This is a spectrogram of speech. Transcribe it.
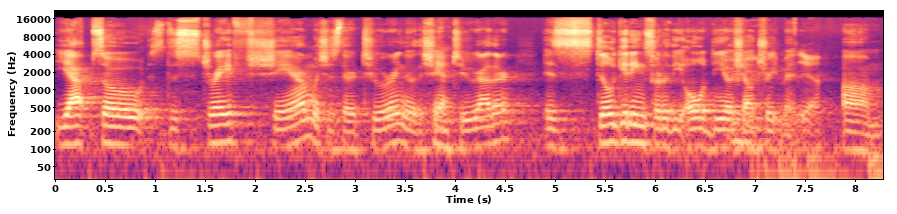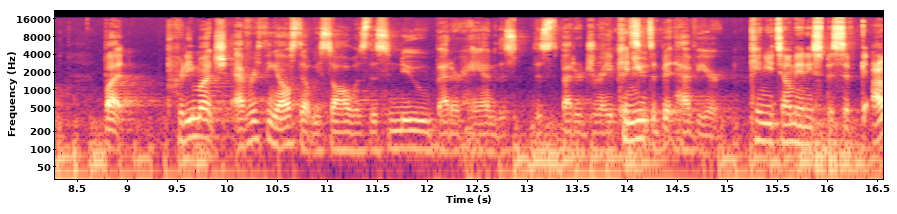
Yeah, so the Strafe Cham, which is their touring, or the Cham Yeah. 2 rather, is still getting sort of the old Neo Shell treatment. Yeah. Um, but pretty much everything else that we saw was this new, better hand, this this better drape. Can it's, you- it's a bit heavier. Can you tell me any specific? I,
